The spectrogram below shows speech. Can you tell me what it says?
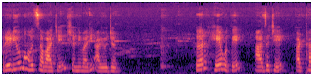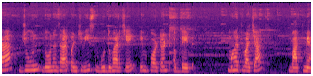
रेडिओ महोत्सवाचे शनिवारी आयोजन. तर हे होते आजचे अठरा जून दोन हजार पंचवीस बुधवारचे इम्पॉर्टंट अपडेट महत्त्वाच्या बातम्या.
